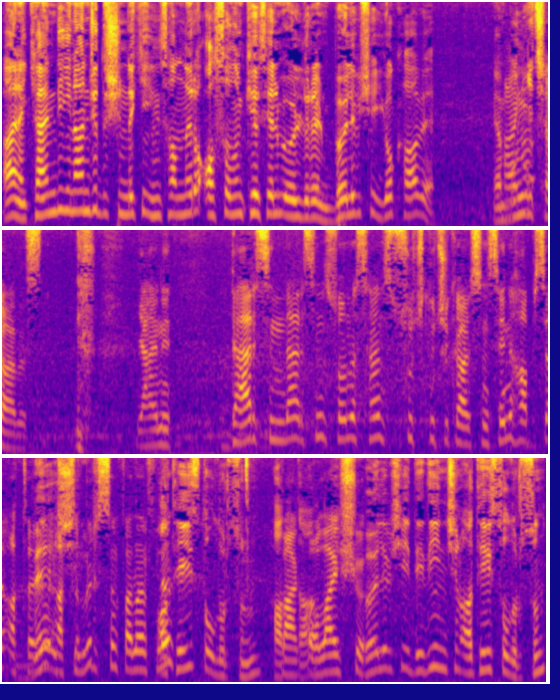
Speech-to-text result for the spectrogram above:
aynen kendi inancı dışındaki insanları asalım, keselim, öldürelim. Böyle bir şey yok abi. Yani Hangi bunu- çağdasın? yani dersin dersin sonra sen suçlu çıkarsın. Seni hapse atarı, Ve atılırsın falan filan. ateist olursun hatta. Bak olay şu. Böyle bir şey dediğin için ateist olursun.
